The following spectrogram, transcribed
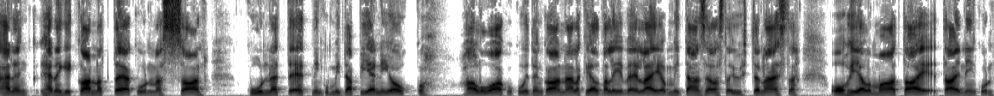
hänen, hänenkin kannattajakunnassaan kuin että, että niin kuin mitä pieni joukko haluaa, kun kuitenkaan näillä keltaliiveillä ei ole mitään sellaista yhtenäistä ohjelmaa, tai, tai niin kuin,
